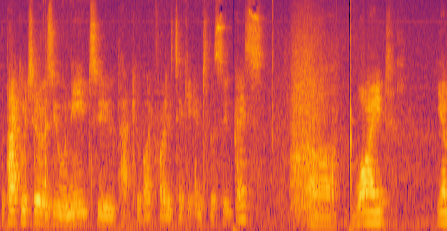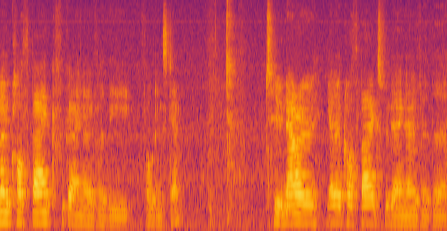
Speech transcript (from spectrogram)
The packing materials you will need to pack your Bike Friday tikit into the suitcase are wide yellow cloth bag for going over the folding stem, two narrow yellow cloth bags for going over the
